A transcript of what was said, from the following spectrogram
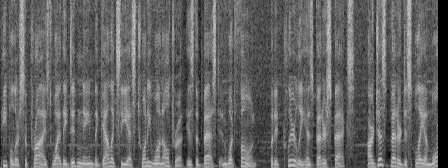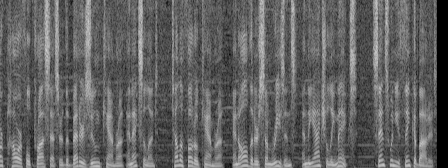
people are surprised why they didn't name the Galaxy S21 Ultra is the best and what phone, but it clearly has better specs are just better display a more powerful processor the better zoom camera an excellent telephoto camera and all that are some reasons and the actually makes sense when you think about it.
